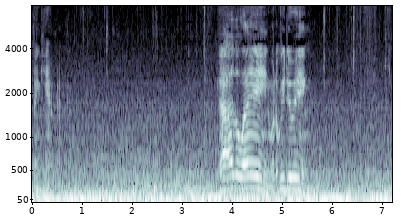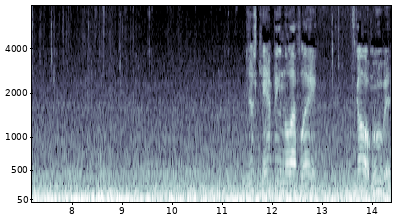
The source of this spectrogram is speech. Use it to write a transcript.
than camping. Get out of the lane! What are we doing? You're just camping in the left lane. Go, move it.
